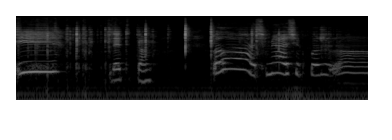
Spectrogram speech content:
І де ти там? Вылазь, мячик, пожалуйста.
